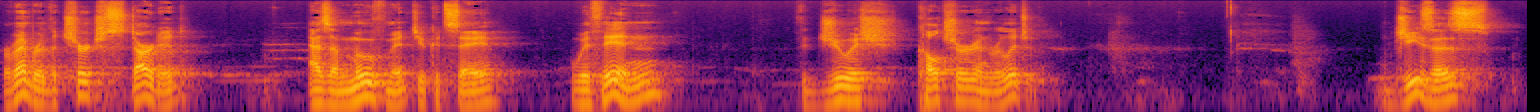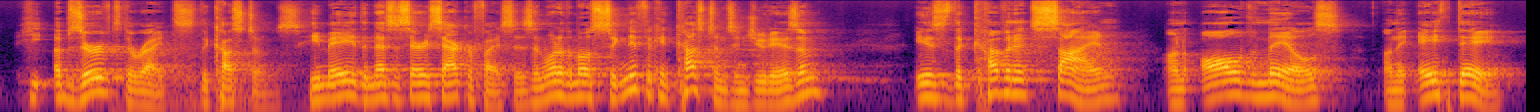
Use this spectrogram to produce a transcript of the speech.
Remember, the church started as a movement, you could say, within the Jewish culture and religion. Jesus he observed the rites, the customs. He made the necessary sacrifices. And one of the most significant customs in Judaism is the covenant sign on all of the males on the eighth day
